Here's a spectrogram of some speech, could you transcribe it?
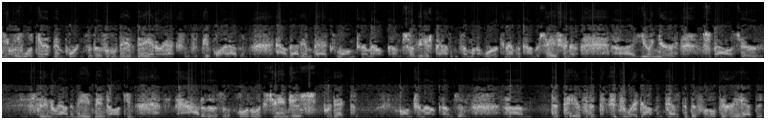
he was looking at the importance of those little day-to-day interactions that people have and how that impacts long-term outcomes. So if you're just passing someone at work and having a conversation, or uh, you and your spouse are sitting around in the evening talking, how do those little exchanges predict long-term outcomes? And um, to t- it's, the, it's the way Gottman tested this little theory he had that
